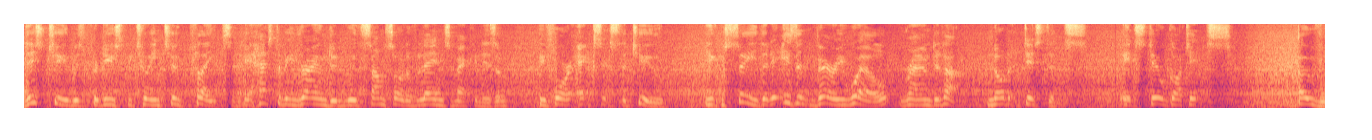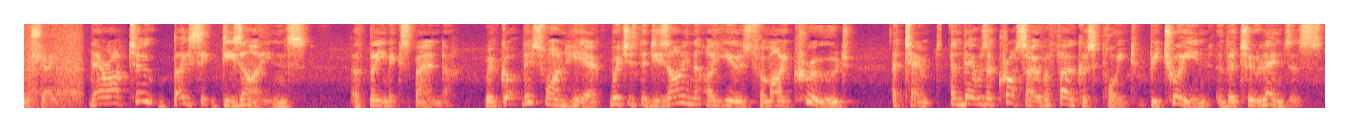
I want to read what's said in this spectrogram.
this tube is produced between two plates and it has to be rounded with some sort of lens mechanism before it exits the tube. You can see that it isn't very well rounded up, not at distance. It's still got its oval shape. There are two basic designs of beam expander. We've got this one here, which is the design that I used for my crude attempt, and there was a crossover focus point between the two lenses.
